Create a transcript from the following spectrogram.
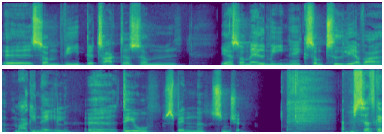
øh, som vi betragter som ja, som almen, ikke? som tidligere var marginale. Øh, det er jo spændende, synes jeg. Svenska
